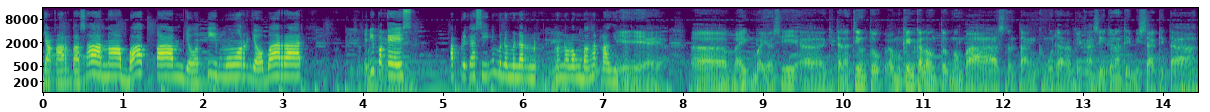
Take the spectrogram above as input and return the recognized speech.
Jakarta sana, Batam, Jawa Timur, Jawa Barat. Oke, Jadi pakai aplikasi ini benar-benar menolong banget lah gitu. Iya iya iya. Uh, baik Mbak Yosi, uh, kita nanti untuk uh, mungkin kalau untuk membahas tentang kemudahan aplikasi itu nanti bisa kita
